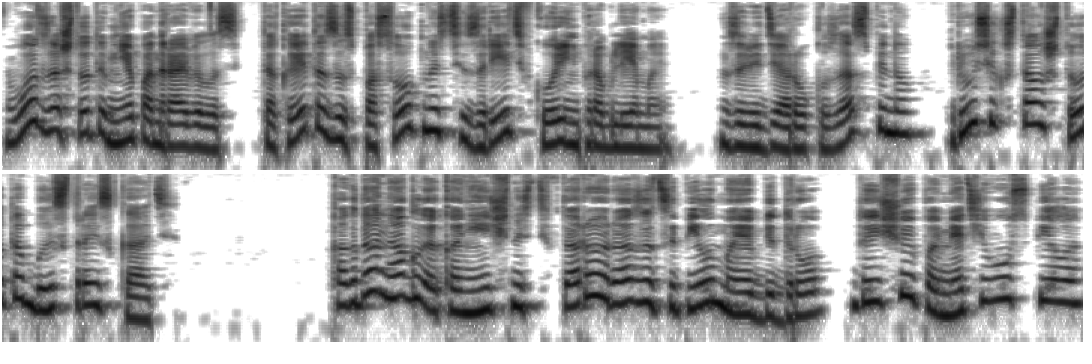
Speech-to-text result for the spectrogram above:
Вот за что ты мне понравилась. Так это за способность зреть в корень проблемы. Заведя руку за спину, Рюсик стал что-то быстро искать. Когда наглая конечность второй раз зацепила мое бедро, да еще и помять его успела,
